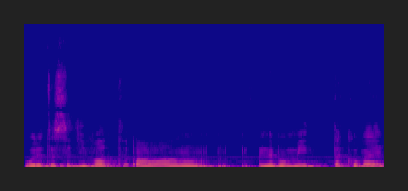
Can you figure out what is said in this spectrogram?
Budete se dívat uh, nebo mít takové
